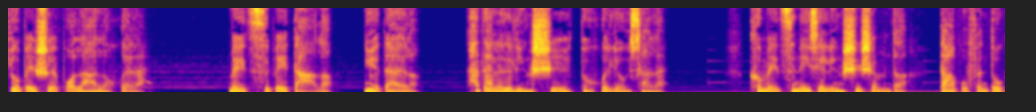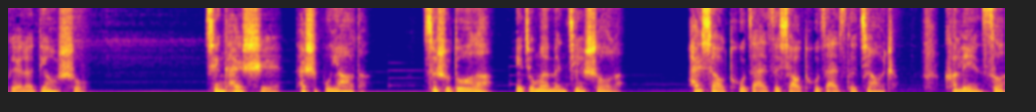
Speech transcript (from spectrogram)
又被水伯拉了回来。每次被打了、虐待了，他带来的零食都会留下来。可每次那些零食什么的，大部分都给了雕叔。先开始他是不要的，次数多了也就慢慢接受了，还小兔崽子、小兔崽子的叫着，可脸色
